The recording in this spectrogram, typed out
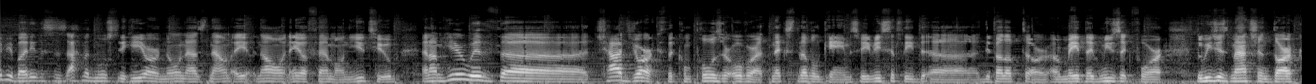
everybody, this is Ahmed Mousli here, or known as now, now on AFM on YouTube, and I'm here with uh, Chad York, the composer over at Next Level Games. We recently uh, developed or, or, made the music for Luigi's Mansion Dark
